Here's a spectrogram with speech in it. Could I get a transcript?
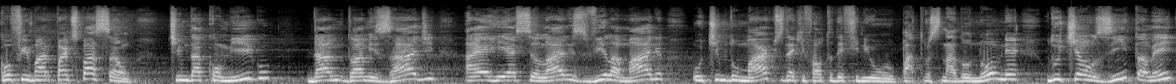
confirmaram participação. O time da Comigo, da, do Amizade, a RS Celulares, Vila Malha, o time do Marcos, né? Que falta definir o patrocinador o nome, né? Do Tiãozinho também,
